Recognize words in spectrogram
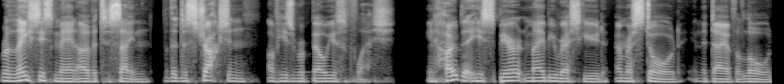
Release this man over to Satan for the destruction of his rebellious flesh, in hope that his spirit may be rescued and restored in the day of the Lord.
